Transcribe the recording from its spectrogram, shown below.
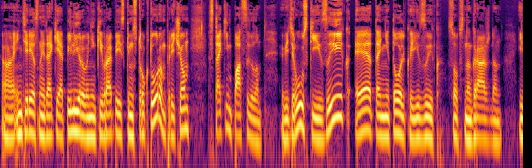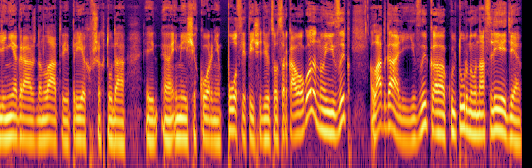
а, интересные такие апеллирования к европейским структурам, причем с таким посылом. Ведь русский язык — это не только язык, собственно, граждан или не граждан Латвии, приехавших туда имеющих корни после 1940 года, но и язык Латгалии, язык э, культурного наследия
